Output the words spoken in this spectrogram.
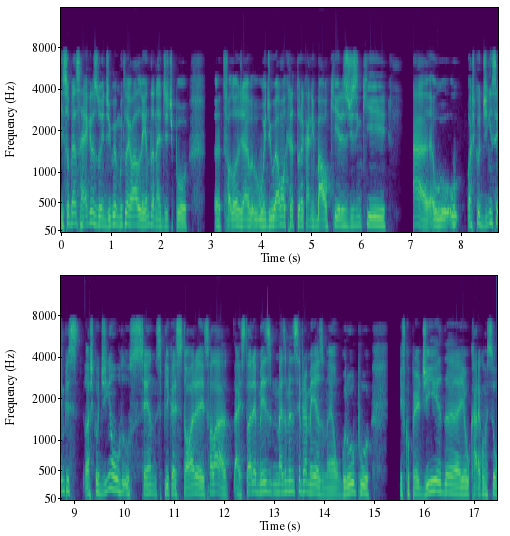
E sobre as regras do Endigo, é muito legal a lenda, né? De tipo, eh, tu falou já, o Endigo é uma criatura canibal que eles dizem que ah, o, o, acho que o Jin sempre. Acho que o Jin ou o Sen explica a história e eles falam: ah, a história é mais ou menos sempre a mesma. É um grupo que ficou perdida, e o cara começou.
